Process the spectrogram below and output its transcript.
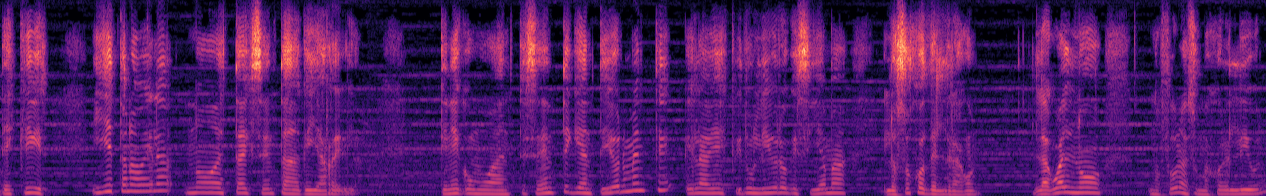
escribir. Y esta novela no está exenta de aquella regla. Tiene como antecedente que anteriormente él había escrito un libro que se llama Los ojos del dragón, la cual no, no fue uno de sus mejores libros,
